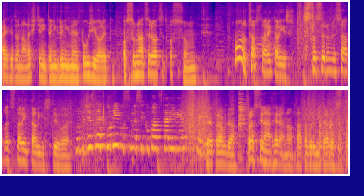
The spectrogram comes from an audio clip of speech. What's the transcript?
A jak je to naleštěný, to nikdo nikdy nepoužíval. Jak... 1828. O, docela starý talíř. 170 let starý talíř, ty vole. No, protože jsme chudí, musíme si kupovat starý věci. To je pravda. Prostě nádhera, no. Táta bude mít radost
